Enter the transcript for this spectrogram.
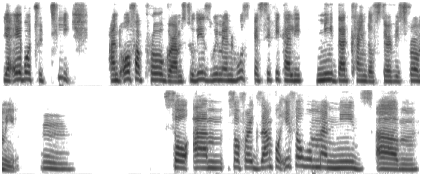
you're able to teach and offer programs to these women who specifically need that kind of service from you. Mm. So, um, so for example, if a woman needs, um,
